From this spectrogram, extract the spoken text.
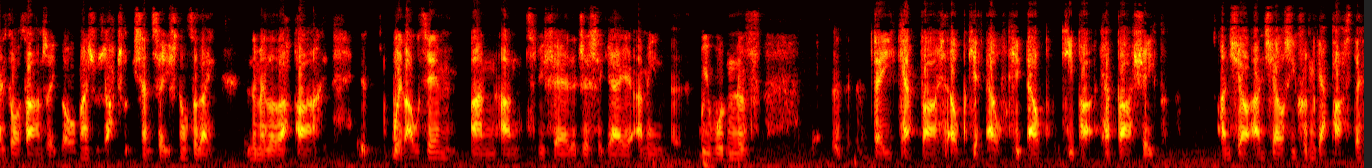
I thought Andre Gomes was absolutely sensational today in the middle of that park. Without him, and and to be fair to Idrissa Gueye, I mean, we wouldn't have. They kept our help, help, help keep our, kept our shape, and Chelsea couldn't get past it,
